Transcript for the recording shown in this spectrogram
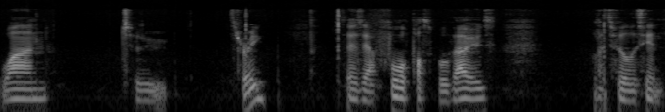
1, 2, 3. There's our four possible values. Let's fill this in.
